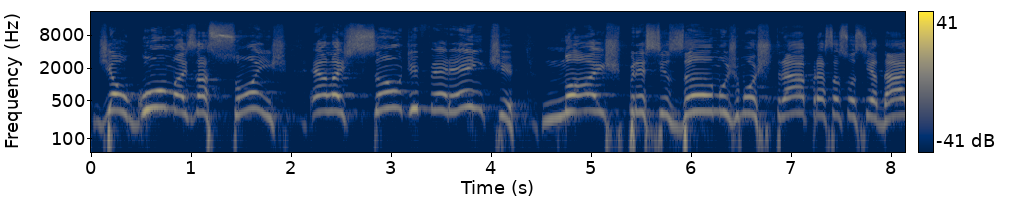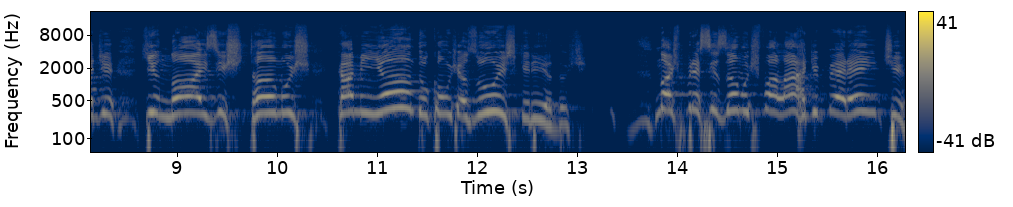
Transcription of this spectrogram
de algumas ações, elas são diferentes. Nós precisamos mostrar para essa sociedade que nós estamos caminhando com Jesus, queridos. Nós precisamos falar diferente,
